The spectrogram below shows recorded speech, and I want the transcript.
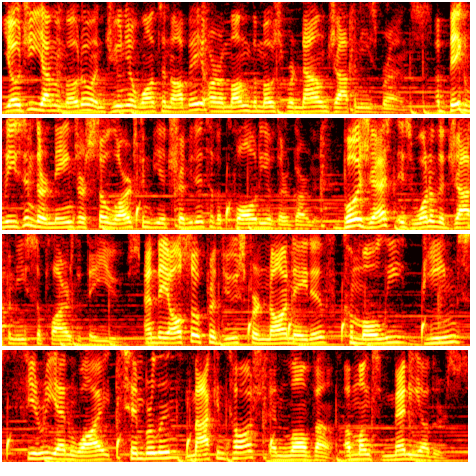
Yohji Yamamoto and Junya Watanabe are among the most renowned Japanese brands. A big reason their names are so large can be attributed to the quality of their garment. Bourgest is one of the Japanese suppliers that they use. And they also produce for Non-Native, Comoli, Beams, Theory NY, Timberland, Mackintosh, and Lanvin, amongst many others.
